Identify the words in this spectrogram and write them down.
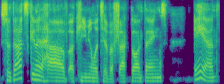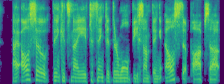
so that's going to have a cumulative effect on things. And I also think it's naive to think that there won't be something else that pops up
